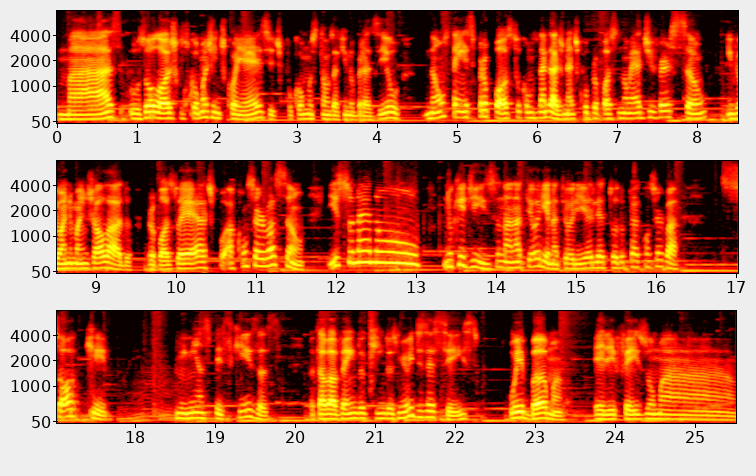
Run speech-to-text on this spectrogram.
mas os zoológicos, como a gente conhece, tipo, como estamos aqui no Brasil, não tem esse propósito como finalidade, né? Tipo, o propósito não é a diversão em ver um animal enjaulado. O propósito é, tipo, a conservação. Isso, né, no, no que diz, isso na, na teoria. Na teoria, ele é todo para conservar. Só que, em minhas pesquisas, eu tava vendo que em 2016, o IBAMA, ele fez uma...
